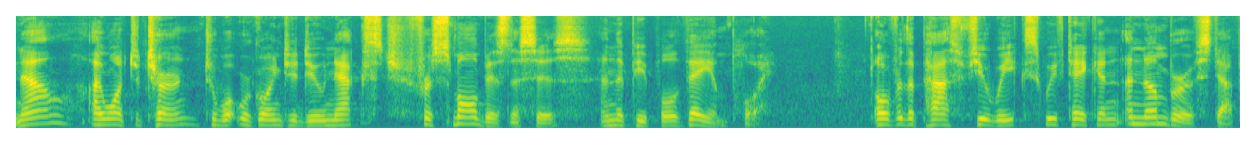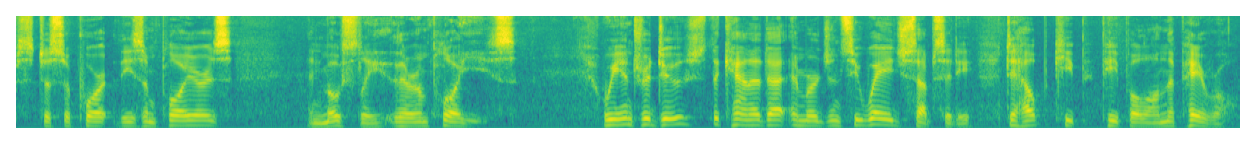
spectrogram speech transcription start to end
Now, I want to turn to what we're going to do next for small businesses and the people they employ. Over the past few weeks, we've taken a number of steps to support these employers and mostly their employees. We introduced the Canada Emergency Wage Subsidy to help keep people on the payroll.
